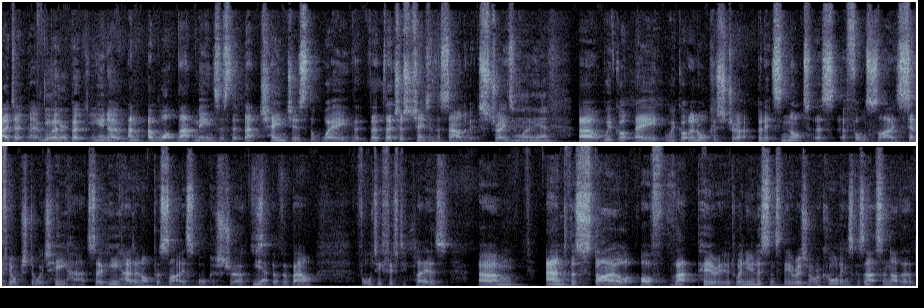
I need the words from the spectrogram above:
I don't know, Yeah, but yeah. but you know, and, and what that means is that that changes the way that that, that just changes the sound of it straight Yeah, away. yeah. Uh, we've got a we've got an orchestra, but it's not a full size symphony orchestra, which he had. So he had an opera size orchestra Yeah. of about 40, 50 players. Um, and the style of that period, when you listen to the original recordings, because that's another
